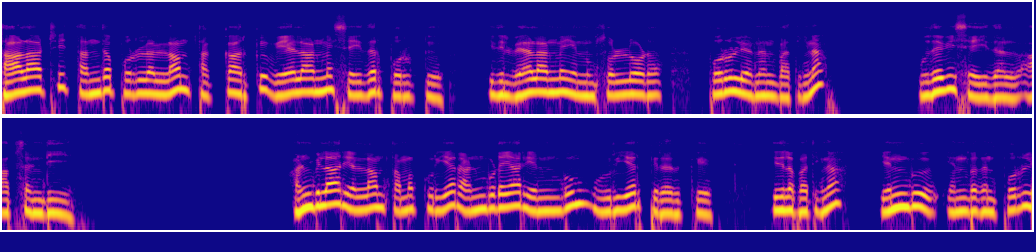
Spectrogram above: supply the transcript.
தாளாற்றி தந்த பொருளெல்லாம் தக்கார்க்கு வேளாண்மை செய்தற் பொருட்டு. இதில் வேளாண்மை என்னும் சொல்லோட பொருள் என்னன்னு பார்த்தீங்கன்னா உதவி செய்தல் ஆப்ஷன் டி அன்பிலார் எல்லாம் தமக்குரியர் அன்புடையார் என்பும் உரியர் பிறருக்கு. இதில் பார்த்தீங்கன்னா என்பு என்பதன் பொருள்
